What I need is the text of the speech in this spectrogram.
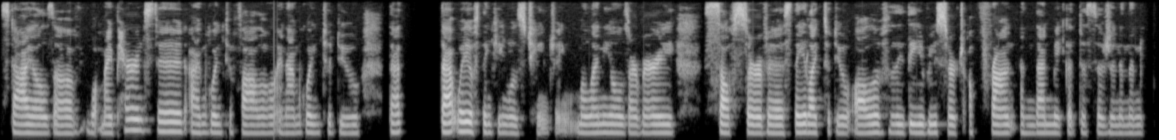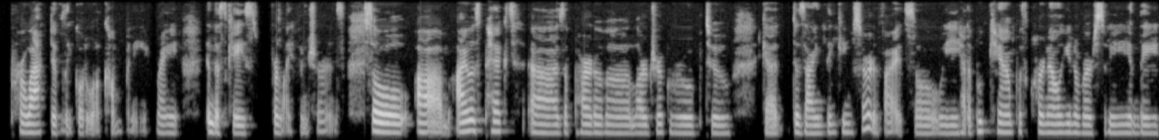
styles of what my parents did, I'm going to follow and I'm going to do that. That way of thinking was changing. Millennials are very self service. They like to do all of the, the research up front and then make a decision and then proactively go to a company, right? In this case, for life insurance. So um, I was picked uh, as a part of a larger group to get design thinking certified. So we had a boot camp with Cornell University, and they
